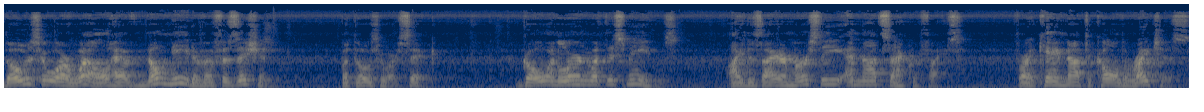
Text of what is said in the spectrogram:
those who are well have no need of a physician, but those who are sick. Go and learn what this means. I desire mercy and not sacrifice, for I came not to call the righteous,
